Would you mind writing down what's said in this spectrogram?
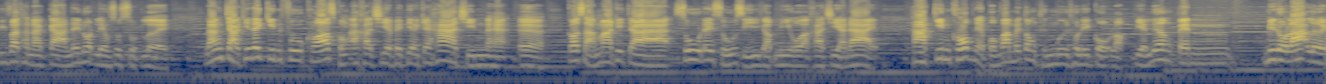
วิวัฒนาการได้รวดเร็วสุด ๆ เลย หลังจากที่ได้กินฟูลครอสของอาคาเชียไปเพียงแค่ 5 ชิ้นนะฮะ เออ ก็สามารถที่จะสู้ได้สูสีกับนีโออาคาเชียได้ หากกินครบเนี่ยผมว่าไม่ต้องถึงมือโทริโกหรอก เปลี่ยนเรื่องเป็นมิโดระเลย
